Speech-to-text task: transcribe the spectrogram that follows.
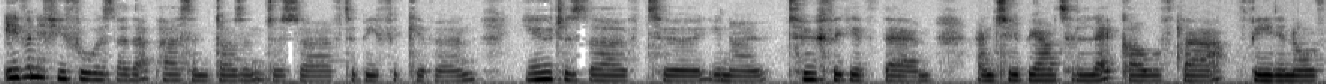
even if you feel as though that person doesn't deserve to be forgiven, you deserve to, you know, to forgive them and to be able to let go of that feeling of,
